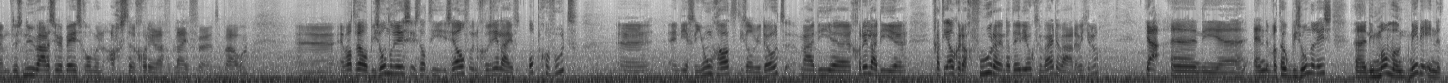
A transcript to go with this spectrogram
Um, dus nu waren ze weer bezig om een achtste gorillaverblijf uh, te bouwen. Uh, en wat wel bijzonder is, is dat hij zelf een gorilla heeft opgevoed. Uh, en die heeft een jong gehad, die is alweer dood. Maar die gorilla die, gaat hij elke dag voeren. En dat deed hij ook toen wij er waren, weet je nog? Ja, die, en wat ook bijzonder is, die man woont midden in park.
